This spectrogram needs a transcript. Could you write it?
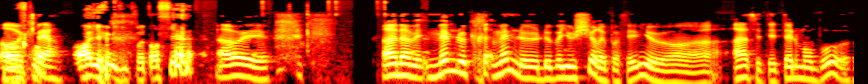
Oh, Oh. clair. Oh, il y avait du potentiel. Ah ouais. Ah non mais même le même le, le Bayushi aurait pas fait mieux. hein. Ah c'était tellement beau.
